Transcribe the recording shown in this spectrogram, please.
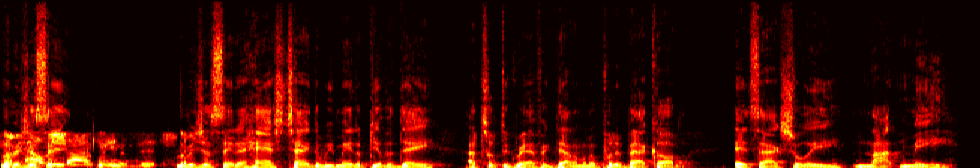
let me just How say- shocking is this? Let me just say the hashtag that we made up the other day. I took the graphic down. I'm going to put it back up. It's actually not me,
